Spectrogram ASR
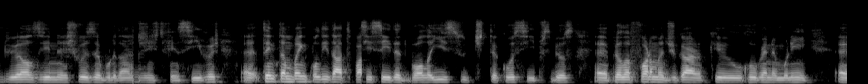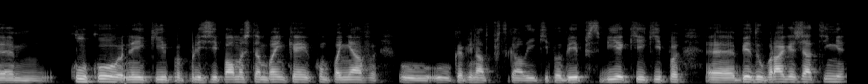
duelos e nas suas abordagens defensivas. Uh, tem também qualidade de passe e saída de bola, e isso destacou-se e percebeu-se uh, pela forma de jogar que o Ruben Amorim um, ehm, colocou na equipa principal, mas também quem acompanhava o, o Campeonato de Portugal e a equipa B percebia que a equipa uh, B do Braga já tinha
